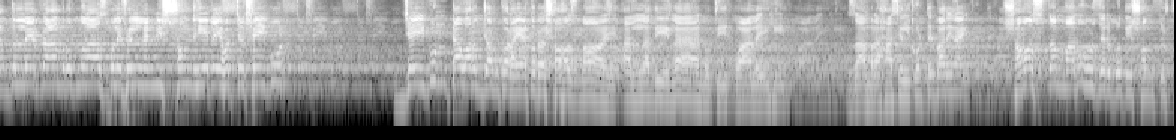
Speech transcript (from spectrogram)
আবদুল্লাহ ইব্রাহিম রুবনাস বলে ফেললেন, নিঃসন্দেহে এটাই হচ্ছে সেই গুণ। যেই গুণটা অর্জন করা এতটা সহজ নয়। আল্লাহ আলাইহি, যা আমরা হাসিল করতে পারি নাই। সমস্ত মানুষদের প্রতি সন্তুষ্ট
